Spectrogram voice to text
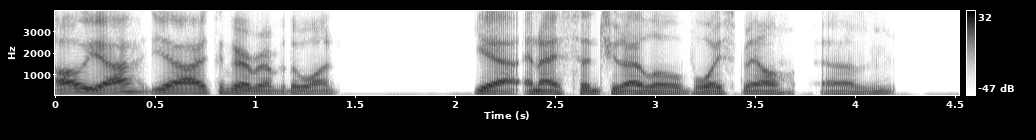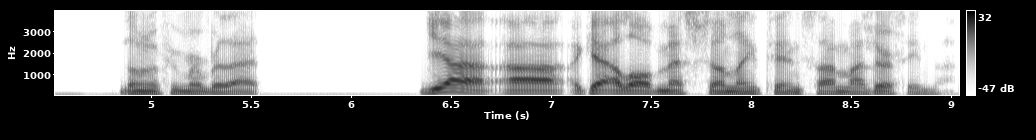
Oh yeah, yeah, I think I remember the one. Yeah, and I sent you that little voicemail. Um, don't know if you remember that. Yeah, uh, I get a lot of messages on LinkedIn, so I might Sure. have seen that.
